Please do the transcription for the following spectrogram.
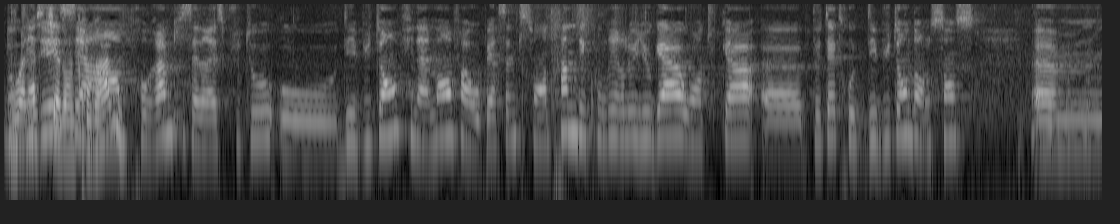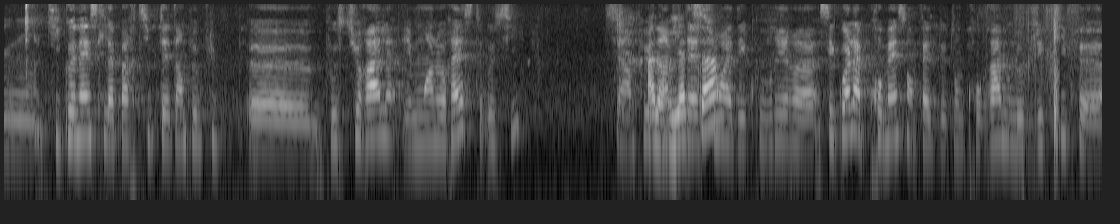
voilà ce qu'il y a dans le programme. C'est un programme qui s'adresse plutôt aux débutants finalement, enfin aux personnes qui sont en train de découvrir le yoga ou en tout cas euh, peut-être aux débutants dans le sens qui connaissent la partie peut-être un peu plus posturale et moins le reste aussi c'est un peu Alors, invitation à découvrir. Euh, c'est quoi la promesse en fait de ton programme L'objectif, euh,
